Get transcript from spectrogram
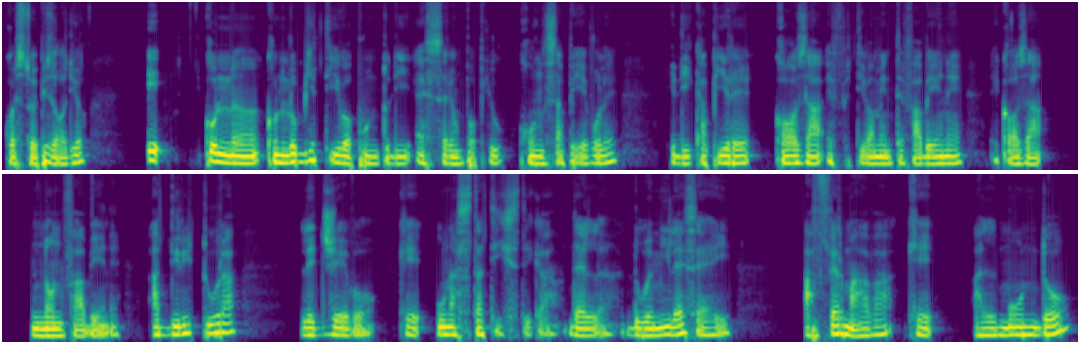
questo episodio con, con l'obiettivo appunto di essere un po' più consapevole e di capire cosa effettivamente fa bene e cosa non fa bene. Addirittura leggevo che una statistica del 2006 affermava che al mondo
